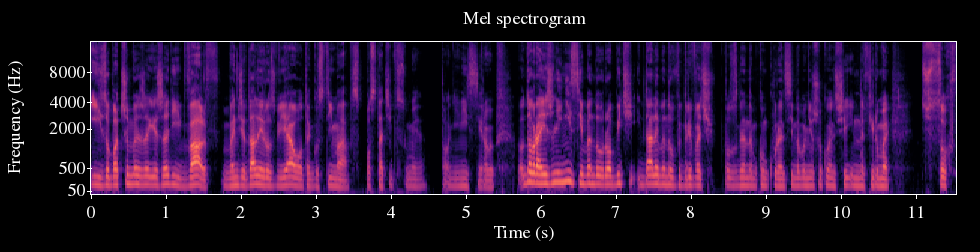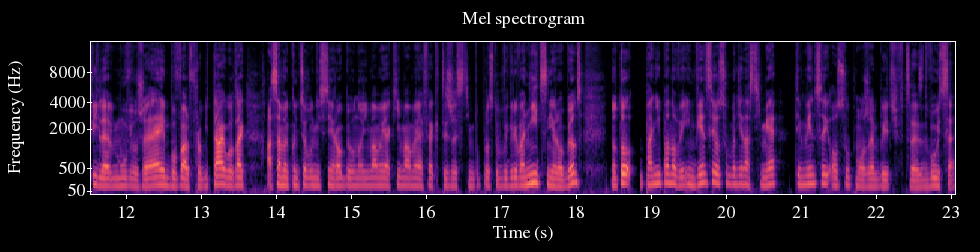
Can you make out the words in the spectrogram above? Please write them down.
i zobaczymy, że jeżeli Valve będzie dalej rozwijało tego Steama w postaci w sumie, to oni nic nie robią. No dobra, jeżeli nic nie będą robić i dalej będą wygrywać pod względem konkurencji, no bo nie oszukując się, inne firmy co chwilę mówią, że ej, bo Valve robi tak, bo tak, a same końcowo nic nie robią, no i mamy jakie mamy efekty, że Steam po prostu wygrywa nic nie robiąc, no to panie i panowie, im więcej osób będzie na Steamie, tym więcej osób może być w CS2.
